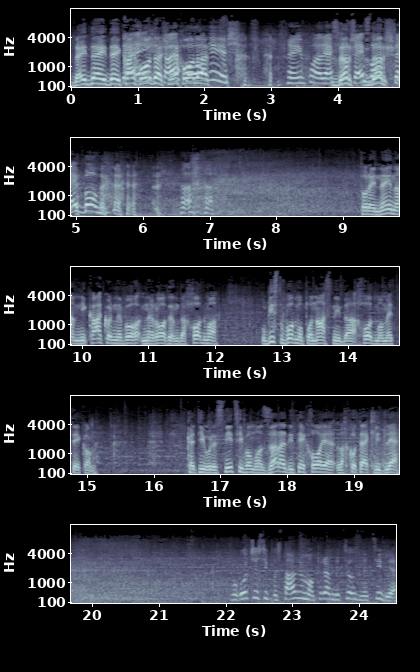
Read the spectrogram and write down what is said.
Dej, dej, dej, kaj Dej, hodaš, kaj ne hodaš. hodiš? In pa rečem, Zdrž, sej bom, zdrž. sej bom. Torej, ne nam nikakor ne bo naroden, da hodimo. V bistvu bomo ponosni, da hodimo med tekom. Kajti v resnici bomo zaradi te hoje lahko tekli dlje. Mogoče si postavljamo preambiciozne cilje.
